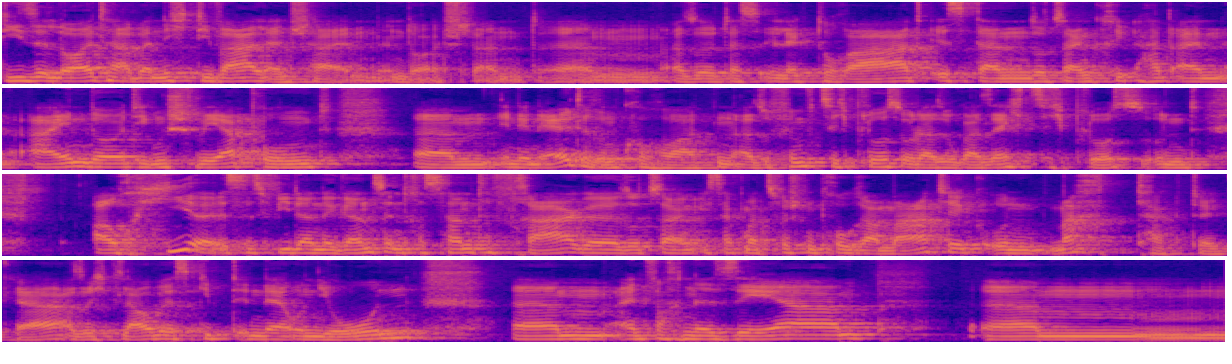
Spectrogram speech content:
diese Leute aber nicht die Wahl entscheiden in Deutschland. Ähm, also das Elektorat ist dann sozusagen, hat einen eindeutigen Schwerpunkt ähm, in den älteren Kohorten, also 50 plus oder sogar 60 plus. Und auch hier ist es wieder eine ganz interessante Frage, sozusagen, ich sag mal, zwischen Programmatik und Machttaktik. Ja? Also ich glaube, es gibt in der Union ähm, einfach eine sehr ähm,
